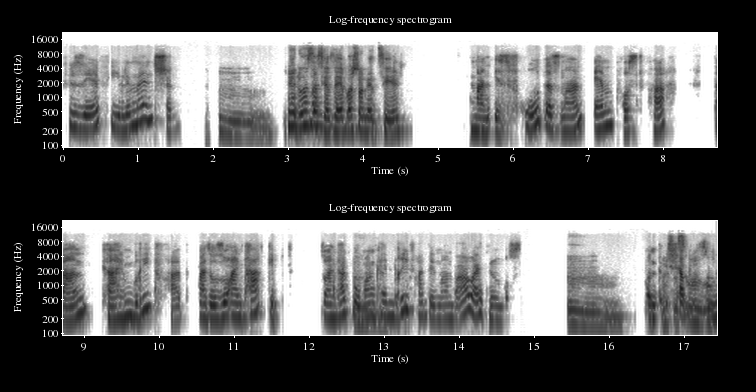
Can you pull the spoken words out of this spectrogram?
für sehr viele Menschen. Mm. Ja, du hast man, das ja selber schon erzählt. Man ist froh, dass man im Postfach dann keinen Brief hat. Also so einen Tag gibt. So einen Tag, wo mm. man keinen Brief hat, den man bearbeiten muss. Mm. Und das ich habe so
